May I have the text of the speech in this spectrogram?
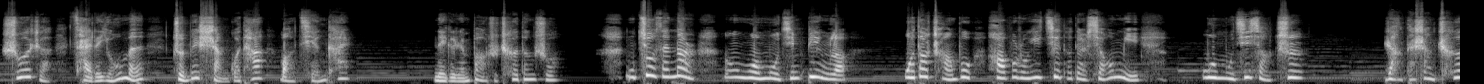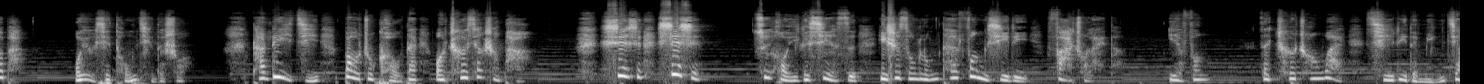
说着，踩着油门，准备闪过他往前开。那个人抱住车灯说：“就在那儿，我母亲病了，我到厂部好不容易借到点小米，我母亲想吃，让他上车吧。”我有些同情地说。他立即抱住口袋往车厢上爬。谢谢，谢谢。最后一个谢字已是从轮胎缝隙里发出来的。夜风在车窗外凄厉的鸣叫。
